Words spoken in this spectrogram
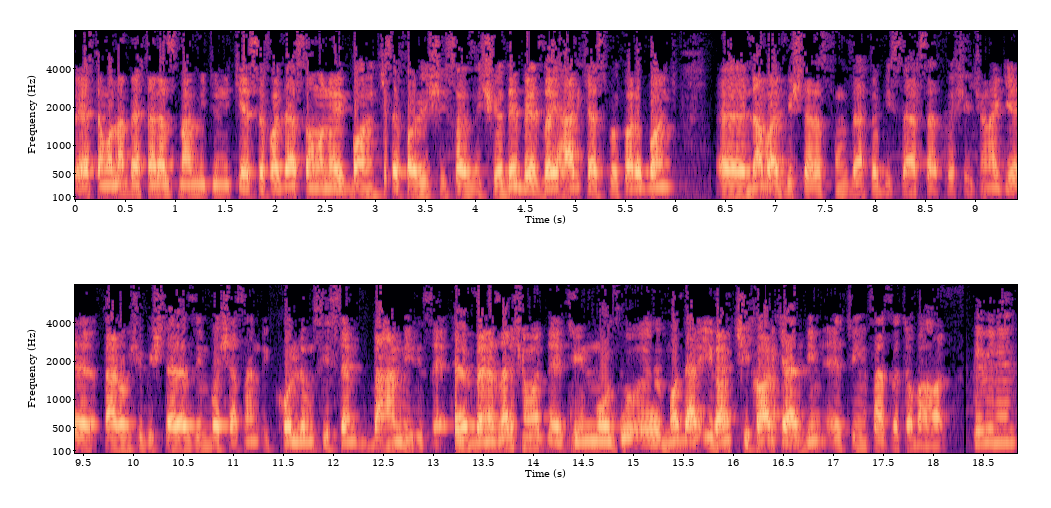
احتمالا بهتر از من می‌دونید که استفاده از سامانه های بانک سفارشی سازی شده به ازای هر کسب و کار بانک نباید بیشتر از 15 تا 20 درصد باشه. چون اگه قرارش بیشتر از این باشه اصلا کل اون سیستم به هم میریزه. به نظر شما تو این موضوع ما در ایران چیکار کردیم تو این فضا تا به حال؟ ببینید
